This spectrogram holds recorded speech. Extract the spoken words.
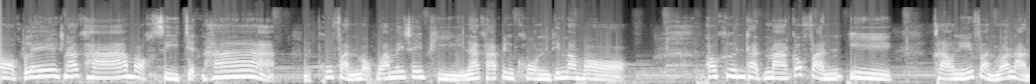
บอกเลขนะคะ บอก 475 ผู้ฝันบอกว่าไม่ใช่ผีนะคะ เป็นคนที่มาบอก พอคืนถัดมาก็ฝันอีก ราวนี้ฝันว่าหลาน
